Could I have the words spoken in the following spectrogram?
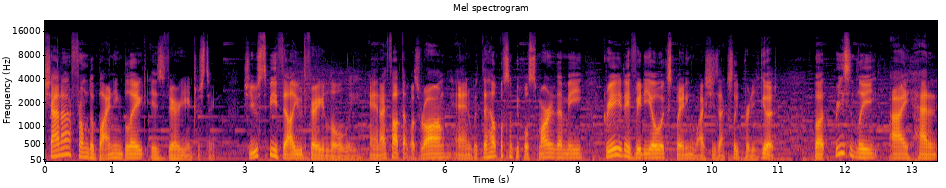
Shanna from the Binding Blade is very interesting. She used to be valued very lowly, and I thought that was wrong, and with the help of some people smarter than me, created a video explaining why she's actually pretty good. But recently, I had an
